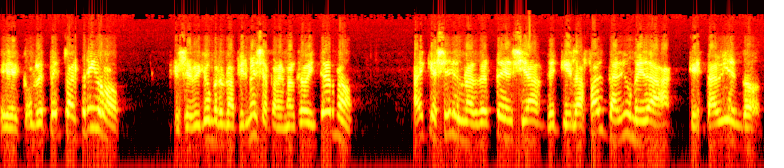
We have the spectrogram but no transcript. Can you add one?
Eh, con respecto al trigo, que se vislumbra una firmeza para el mercado interno, hay que hacer una advertencia de que la falta de humedad que está habiendo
